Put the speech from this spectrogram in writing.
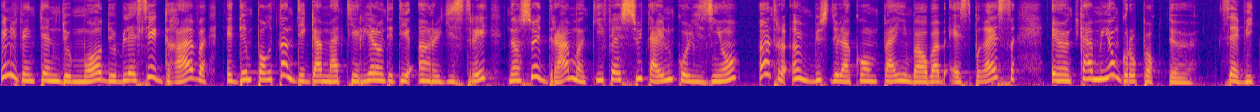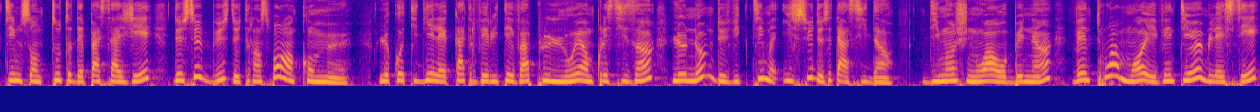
une vingtaine de morts, de blessés graves et d'importants dégâts matériels ont été enregistrés dans ce drame qui fait suite à une collision entre un bus de la compagnie Baobab Express et un camion gros porteur. Ces victimes sont toutes des passagers de ce bus de transport en commun. Le quotidien Les Quatre Vérités va plus loin en précisant le nombre de victimes issues de cet accident. Dimanche noir au Bénin, 23 morts et 21 blessés,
